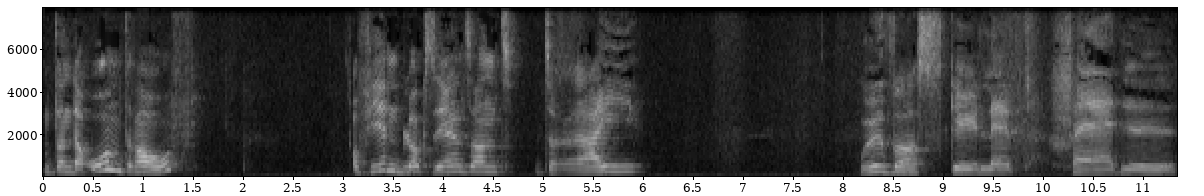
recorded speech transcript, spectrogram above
und dann da oben drauf auf jeden Block Seelensand drei Wither Skelett Schädel.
